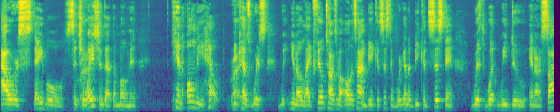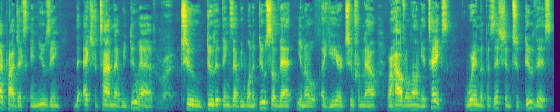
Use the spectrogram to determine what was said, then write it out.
our stable situations at the moment can only help right. because we're we, you know like Phil talks about all the time being consistent. We're going to be consistent with what we do in our side projects and using the extra time that we do have right to do the things that we want to do so that, you know, a year or two from now or however long it takes, we're in the position to do this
